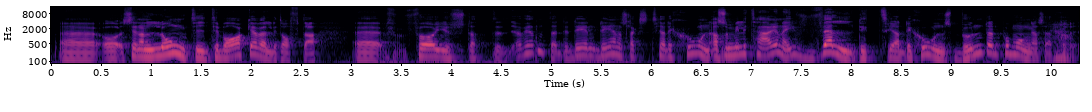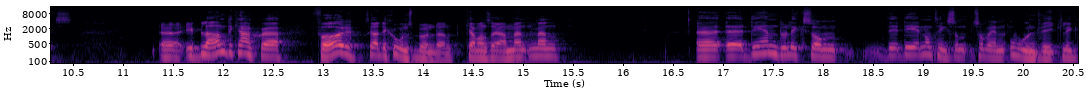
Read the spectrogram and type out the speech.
Eh, och sedan lång tid tillbaka väldigt ofta. Eh, för just att, jag vet inte, det, det, är, det är en slags tradition. Alltså militären är ju väldigt traditionsbunden på många sätt och vis. Ibland kanske för traditionsbunden kan man säga, men, men det är ändå liksom, det, det är någonting som, som är en oundviklig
